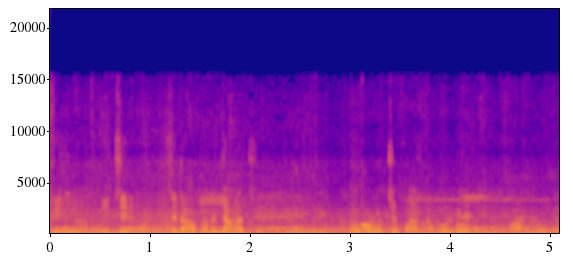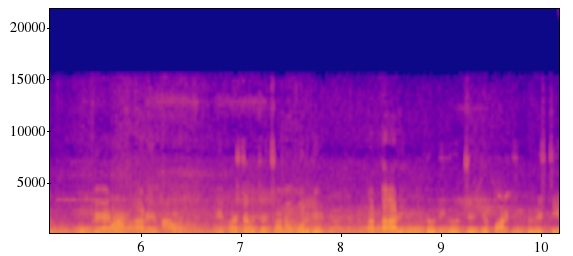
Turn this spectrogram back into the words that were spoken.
ফি নিচ্ছে সেটা আপনাদের জানাচ্ছি। ওপর হচ্ছে পাঁচ নম্বর গেট, বুক আর এই পাশটা হচ্ছে ছ নম্বর গেট। আর তারই উল্টো দিকে হচ্ছে এই যে পার্কিং প্লেসটি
